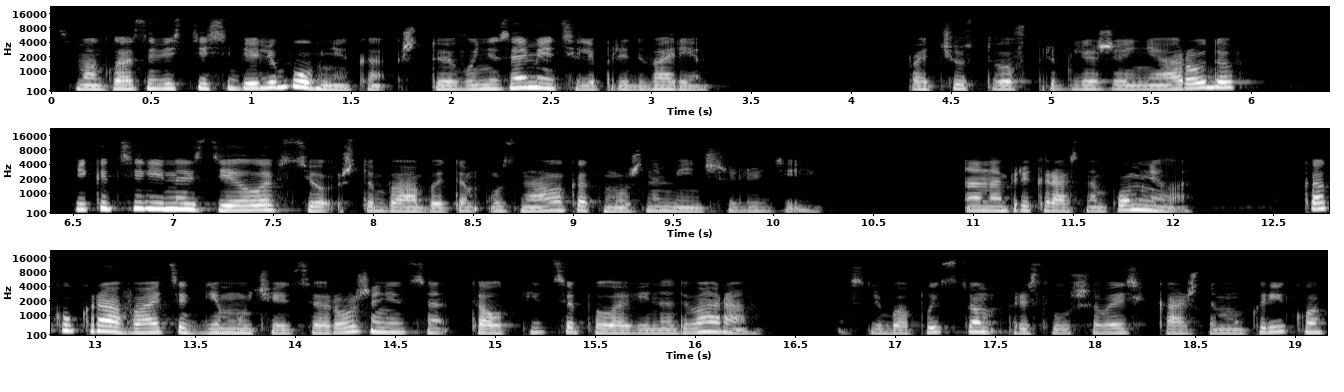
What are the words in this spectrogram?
смогла завести себе любовника, что его не заметили при дворе. Почувствовав приближение родов, Екатерина сделала все, чтобы об этом узнала как можно меньше людей. Она прекрасно помнила, как у кровати, где мучается роженица, толпится половина двора, с любопытством прислушиваясь к каждому крику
